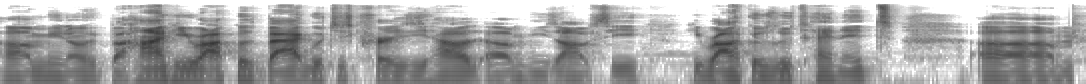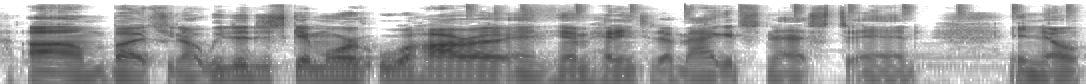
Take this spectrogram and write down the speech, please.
Um, you know, behind Hirako's back, which is crazy how um he's obviously Hirako's lieutenant. Um, um, but you know, we did just get more of Urahara and him heading to the maggot's nest, and you know,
